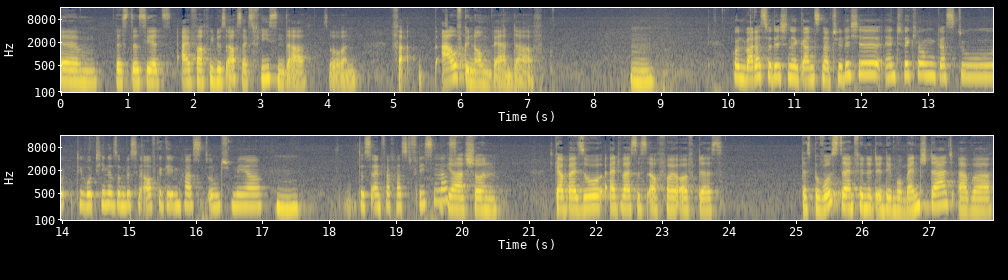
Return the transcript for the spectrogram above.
ähm, dass das jetzt einfach, wie du es auch sagst, fließen darf. So und aufgenommen werden darf. Mhm. Und war das für dich eine ganz natürliche Entwicklung, dass du die Routine so ein bisschen aufgegeben hast und mehr mhm. das einfach hast fließen lassen? Ja, schon. Ich glaube, bei so etwas ist auch voll oft das, das Bewusstsein findet in dem Moment statt, aber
